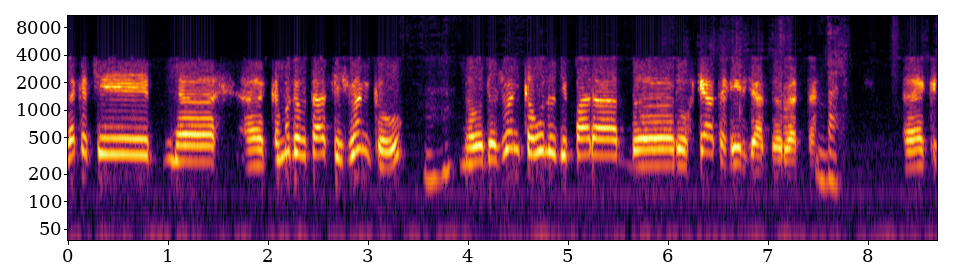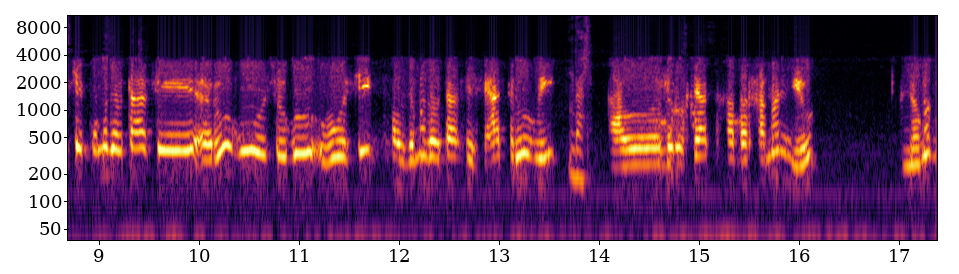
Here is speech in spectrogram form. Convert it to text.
ځکه چې کومګه تاسو ژوند کوو نو د ژوند کولو لپاره روغتیا ته ډیر زیات ضرورت ده کچې کومه د تاسو روغ وسوګو وسی او زموږ د تاسو صحت روغ وي او د روغتیا څخه برخمن یو نو موږ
